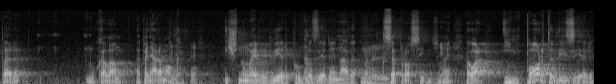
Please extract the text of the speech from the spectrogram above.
para, no calão, apanhar a moca. Isto não é beber por não. prazer nem nada que se aproxime, não é? Agora, importa dizer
